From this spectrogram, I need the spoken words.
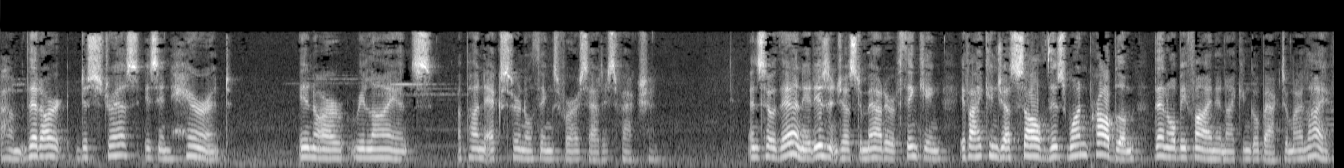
um, that our distress is inherent in our reliance upon external things for our satisfaction. And so then it isn't just a matter of thinking, if I can just solve this one problem, then I'll be fine and I can go back to my life.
